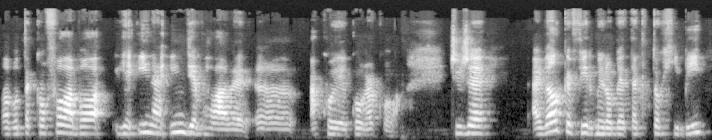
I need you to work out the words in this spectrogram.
Lebo tá kofola bola, je iná inde v hlave, uh, ako je Coca-Cola. Čiže aj veľké firmy robia takto chyby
